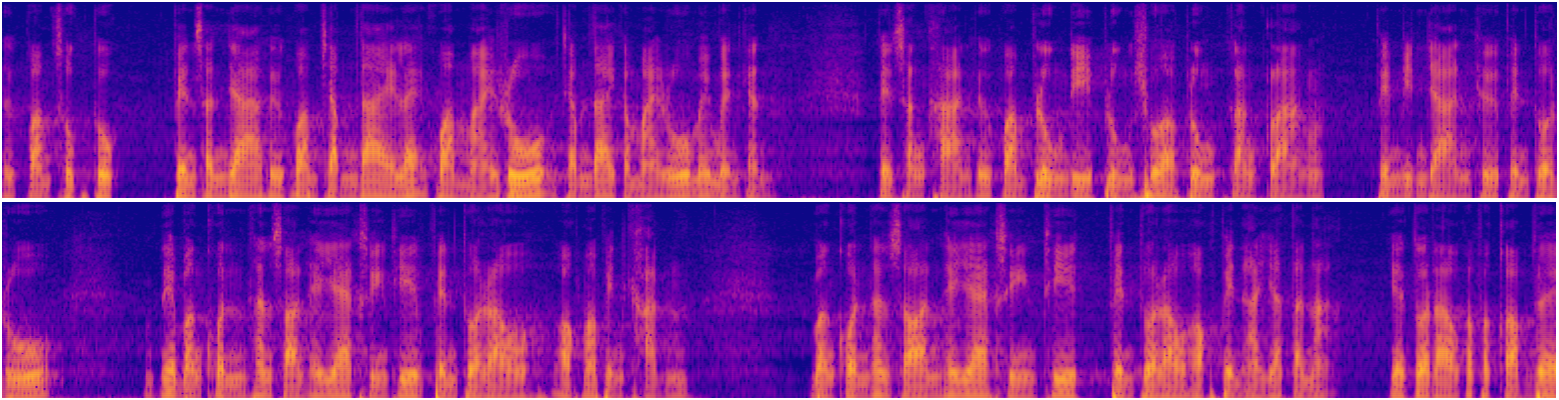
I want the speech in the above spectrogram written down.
คือความสุขทุกข์ เป็นสัญญาคือความจำได้และความหมายรู้จำได้กับหมายรู้ไม่เหมือนกัน เป็นสังขารคือความปรุงดี ปรุงชั่ว ปรุงกลางๆ เป็นวิญญาณคือเป็นตัวรู้เนี่ยบางคนท่านสอนให้แยกสิ่งที่เป็นตัวเราออกมาเป็นขัน บางคนท่านสอนให้แยกสิ่งที่เป็นตัวเราออกเป็นอายตนะ อย่างตัวเราก็ประกอบด้วย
